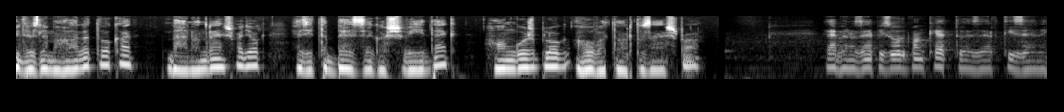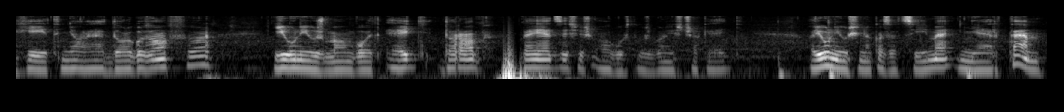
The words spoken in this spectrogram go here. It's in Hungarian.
Üdvözlöm a hallgatókat, Bán András vagyok, ez itt a Bezzeg a Svédek, hangos blog a hovatartozásról. Ebben az epizódban 2017 nyarát dolgozom föl, júniusban volt egy darab bejegyzés, és augusztusban is csak egy. A júniusinak az a címe Nyertem?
